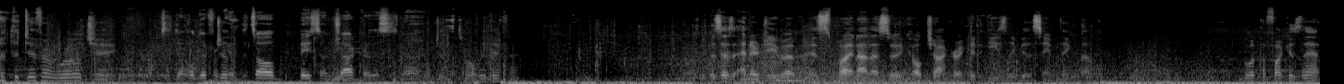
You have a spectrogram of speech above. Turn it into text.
It's a different world, Jake. It's a whole different. Just- It's all based on chakra. This is not. Just totally different. This has energy, but it's probably not necessarily called chakra. It could easily be the same thing, though. What the fuck is that?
